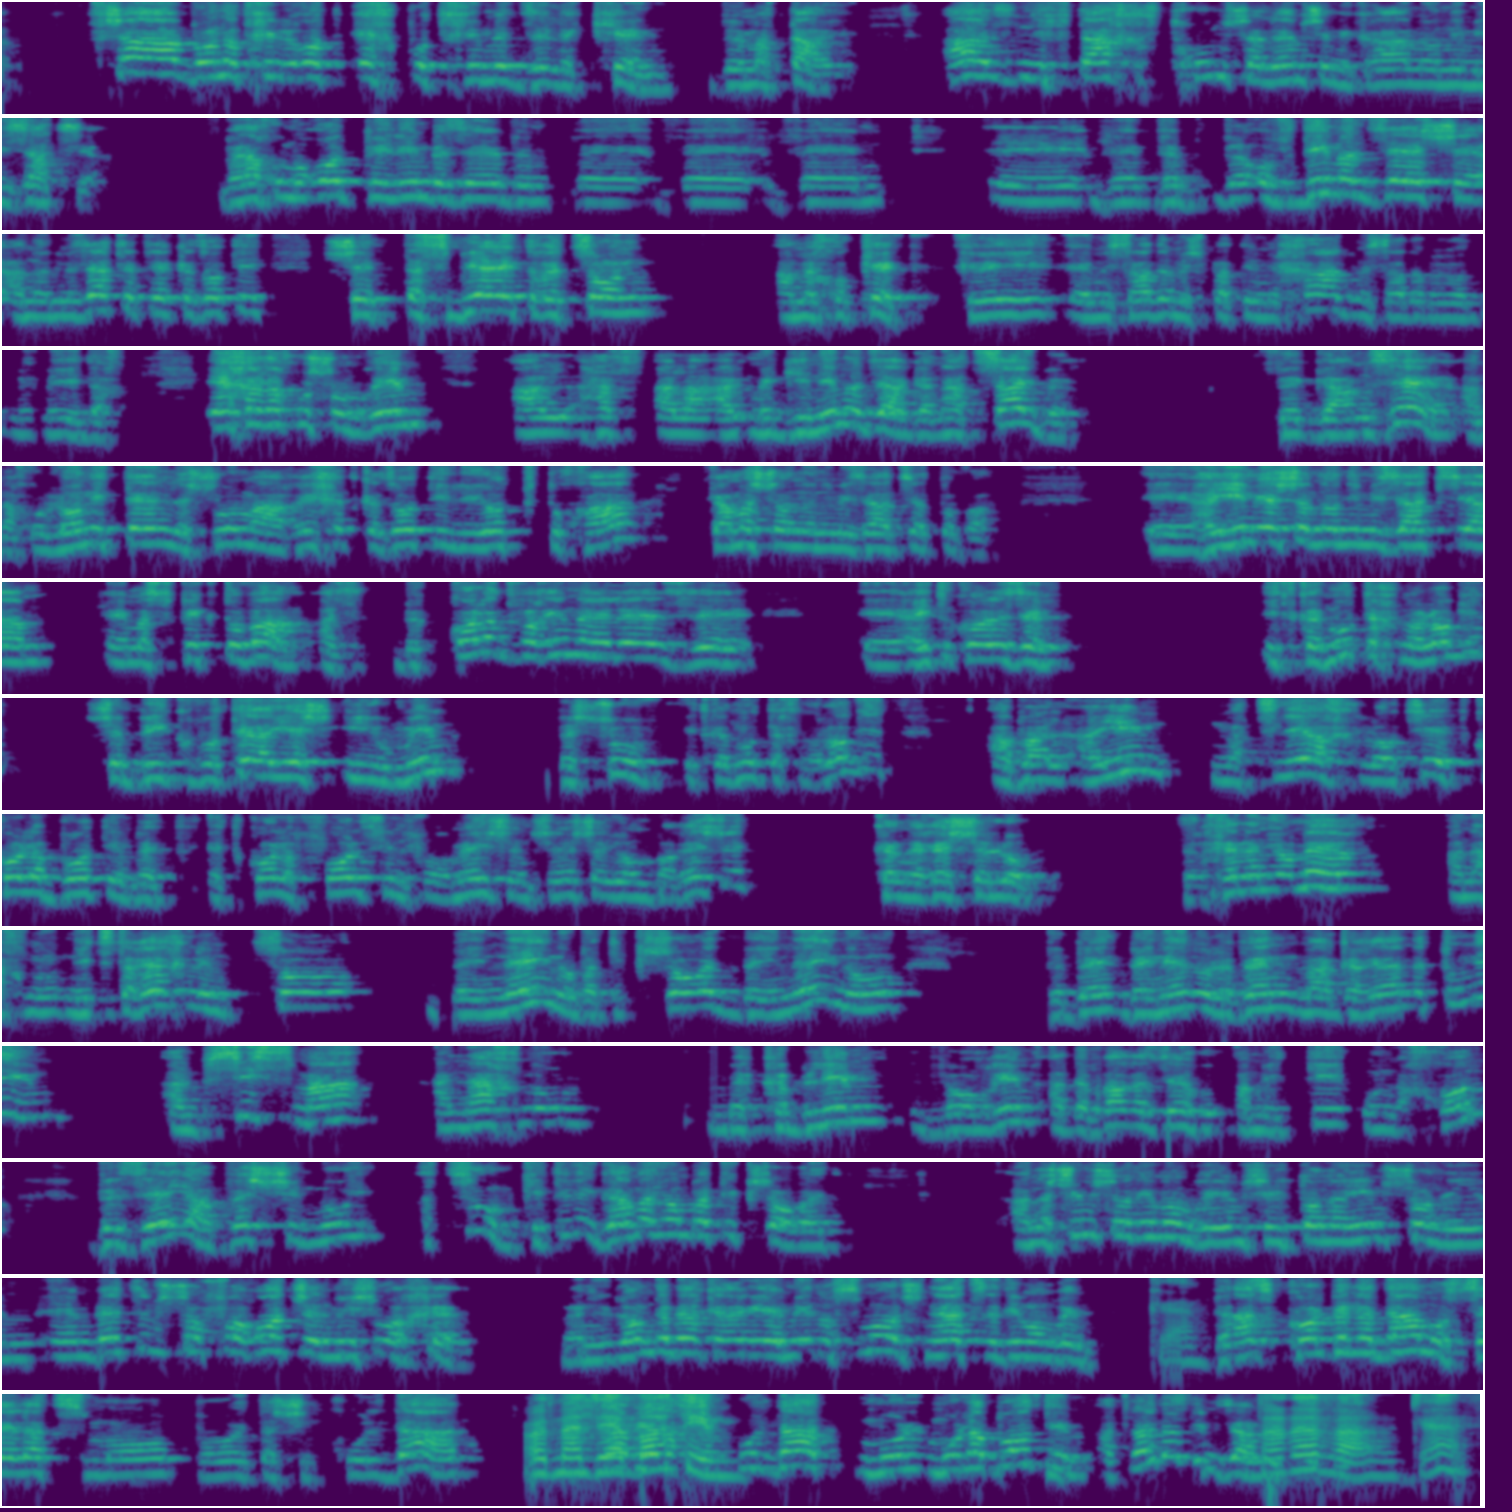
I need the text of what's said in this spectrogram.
עכשיו בואו נתחיל לראות איך פותחים את זה לכן ומתי. אז נפתח תחום שלם שנקרא אנונימיזציה, ואנחנו מאוד פעילים בזה, ו- ו- ו- ועובדים על זה שאנונימיזציה תהיה כזאת שתשביע את רצון המחוקק, קרי משרד המשפטים מחד ומשרד הבריאות מאידך. איך אנחנו שומרים על, על, על מגינים על זה הגנת סייבר, וגם זה, אנחנו לא ניתן לשום מערכת כזאת להיות פתוחה כמה שאנונימיזציה טובה. האם יש אנונימיזציה מספיק טובה? אז בכל הדברים האלה זה אה, הייתי קורא לזה התקדמות טכנולוגית, שבעקבותיה יש איומים, ושוב, התקדמות טכנולוגית, אבל האם נצליח להוציא את כל הבוטים ואת כל ה-false information שיש היום ברשת? כנראה שלא. ולכן אני אומר, אנחנו נצטרך למצוא בינינו, בתקשורת בינינו, ובינינו לבין מאגרי הנתונים, על בסיס מה אנחנו מקבלים ואומרים, הדבר הזה הוא אמיתי, הוא נכון, וזה יהווה שינוי עצום. כי תראי, גם היום בתקשורת, אנשים שונים אומרים שעיתונאים שונים הם בעצם שופרות של מישהו אחר. ואני לא מדבר כרגע ימין או שמאל, שני הצדדים אומרים. כן. ואז כל בן אדם עושה לעצמו פה את השיקול דעת. עוד מעט זה יהיה בוטים. שיקול דעת מול, מול הבוטים. את לא יודעת אם זה אמיתי. אותו דבר, כן.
